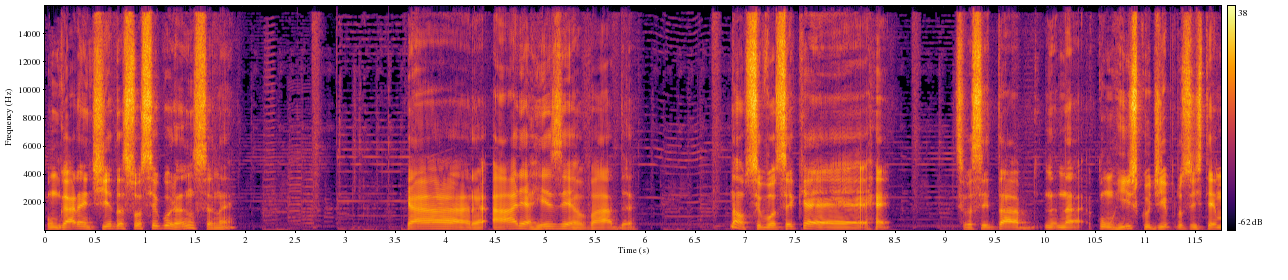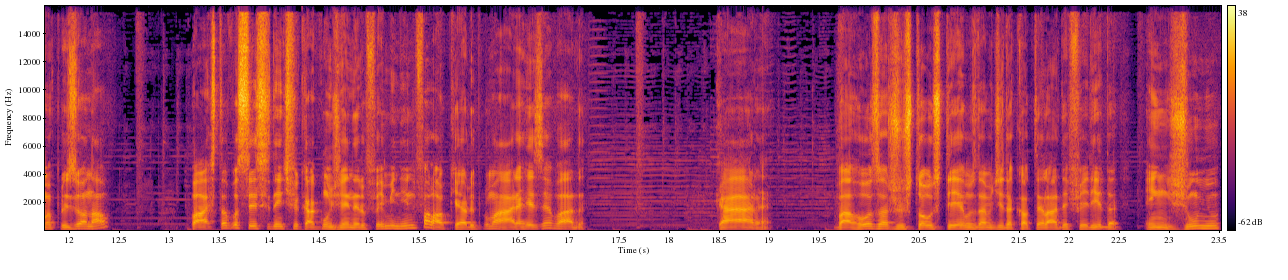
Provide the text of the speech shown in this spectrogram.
com garantia da sua segurança, né? Cara, área reservada. Não, se você quer. Se você tá na, com risco de ir para o sistema prisional, basta você se identificar com o gênero feminino e falar: Eu quero ir para uma área reservada. Cara, Barroso ajustou os termos da medida cautelar deferida em junho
